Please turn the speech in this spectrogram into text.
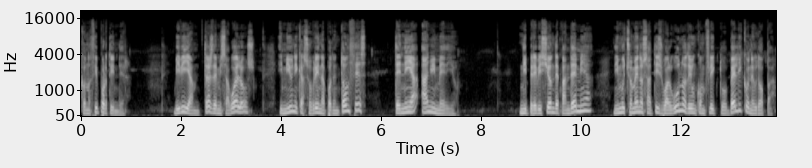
conocí por Tinder. Vivían tres de mis abuelos y mi única sobrina por entonces tenía año y medio. Ni previsión de pandemia, ni mucho menos atisbo alguno de un conflicto bélico en Europa.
